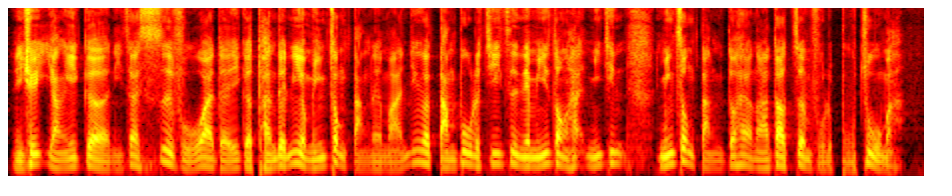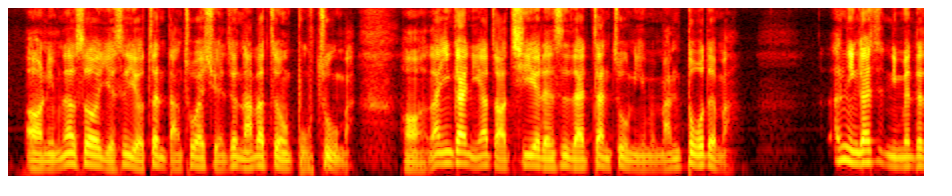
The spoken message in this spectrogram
你去养一个你在市府外的一个团队，你有民众党的嘛？你有党部的机制，你的民众还民进民众党，你都还要拿到政府的补助嘛？哦，你们那时候也是有政党出来选，就拿到这种补助嘛？哦，那应该你要找企业人士来赞助你们，蛮多的嘛？那、你应该是你们的、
